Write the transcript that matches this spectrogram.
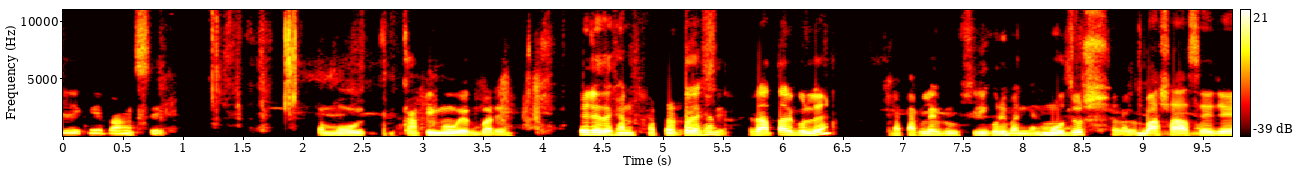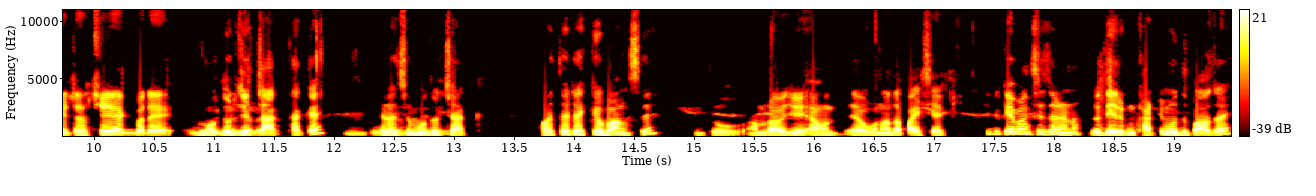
পাইছে এখানে বাংছে মৌ কাটি মৌ একবারে। এই যে দেখেন আপনারা দেখেন রাতার গুলে থাকলে সিঁড়ি করে বাঙ্গেন মধুর বাসা আছে যে এটা হচ্ছে একবারে মধুর যে চাক থাকে এটা হচ্ছে মধুর চাক। হয়তো এটা কেউ বাংছে কিন্তু আমরা ওই যে আমাদের ওনারা পাইছি আর কি। কিন্তু কে বাংছে জানে না। যদি এরকম খাঁটি মধু পাওয়া যায়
